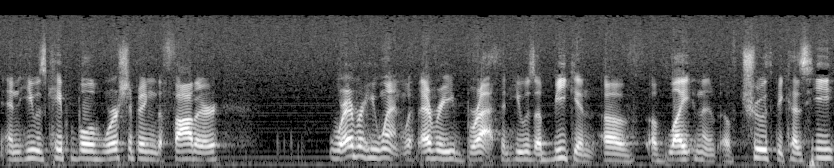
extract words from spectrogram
and he was capable of worshiping the Father wherever he went with every breath. And he was a beacon of, of light and of truth because he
